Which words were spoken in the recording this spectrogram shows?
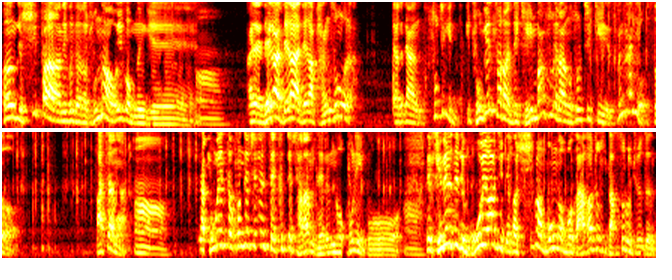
아 근데 씨발 아니 근데 나 존나 어이가 없는 게 어. 아니 내가 내가 내가 방송을 야 그냥 솔직히 조개터랑 내 개인 방송이랑은 솔직히 상관이 없어. 맞잖아. 어. 야 조개터 콘텐츠 했을 때 그때 잘하면 되는 것 뿐이고 어. 근데 걔네들이 뭐 해야지 내가 씨발 뭔가 뭐 나가줘서 낙서를 주든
